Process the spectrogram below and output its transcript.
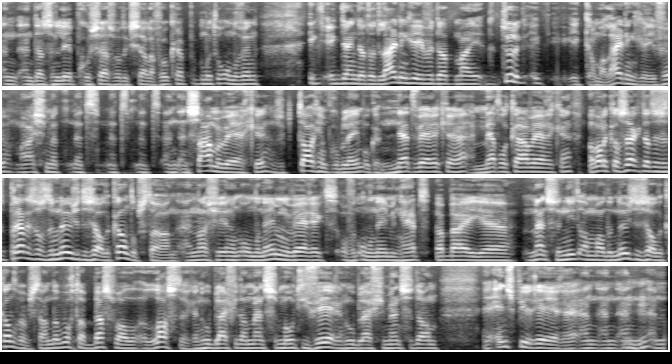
En, en dat is een leerproces wat ik zelf ook heb moeten ondervinden. Ik, ik denk dat het leidinggeven dat mij... Natuurlijk, ik, ik kan wel leiding geven. Maar als je met... met, met, met en, en samenwerken, dat is ook totaal geen probleem. Ook het netwerken hè, en met elkaar werken. Maar wat ik al zeg, dat is het prettigst als de neuzen dezelfde kant op staan. En als je in een onderneming werkt of een onderneming hebt... waarbij eh, mensen niet allemaal de neus dezelfde kant op hebben staan... dan wordt dat best wel lastig. En hoe blijf je dan mensen motiveren? En hoe blijf je mensen dan eh, inspireren? En, en, en, en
